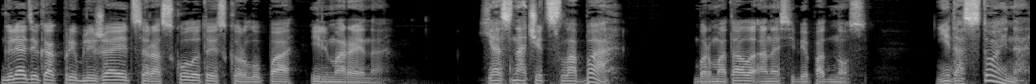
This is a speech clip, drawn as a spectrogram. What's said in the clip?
глядя, как приближается расколотая скорлупа Ильмарена. «Я, значит, слаба», — бормотала она себе под нос. «Недостойно.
